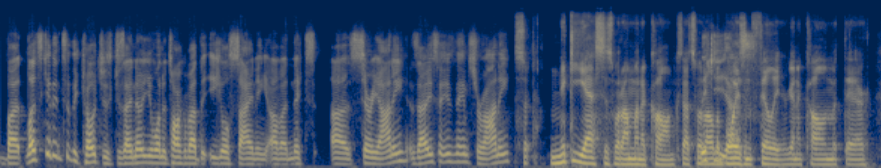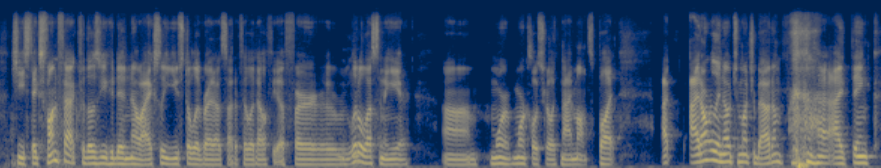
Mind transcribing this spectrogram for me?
But let's get into the coaches because I know you want to talk about the Eagles signing of a Nick uh, Sirianni. Is that how you say his name? Sirianni. So Nicky S is what I'm gonna call him because that's what all the Nicky boys in Philly are gonna call him with their cheesesteaks. Fun fact for those of you who didn't know, I actually used to live right outside of Philadelphia for a Mhm. little less than a year, um, more more closer like nine months. But I I don't really know too much about him. I think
